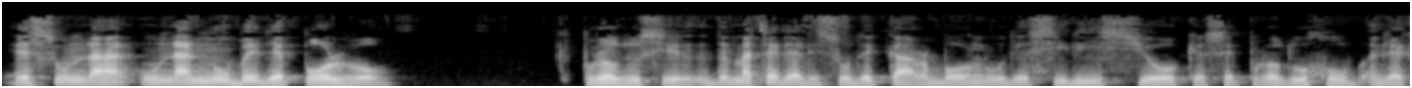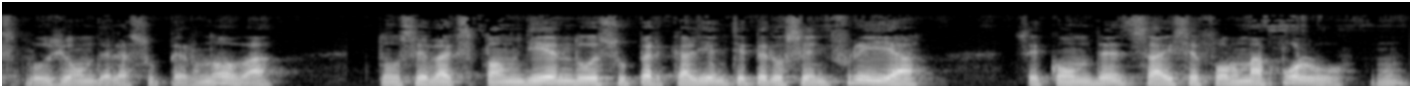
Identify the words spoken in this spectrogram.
es una, una nube de polvo producir, de materiales de carbono, de silicio, que se produjo en la explosión de la supernova. Entonces va expandiendo, es súper caliente, pero se enfría, se condensa y se forma polvo. ¿no?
